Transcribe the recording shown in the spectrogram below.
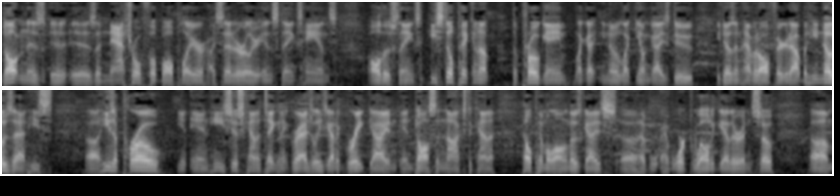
Dalton is, is is a natural football player. I said it earlier: instincts, hands, all those things. He's still picking up the pro game, like I, you know, like young guys do. He doesn't have it all figured out, but he knows that he's uh, he's a pro, and he's just kind of taking it gradually. He's got a great guy in, in Dawson Knox to kind of help him along. Those guys uh, have have worked well together, and so um,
